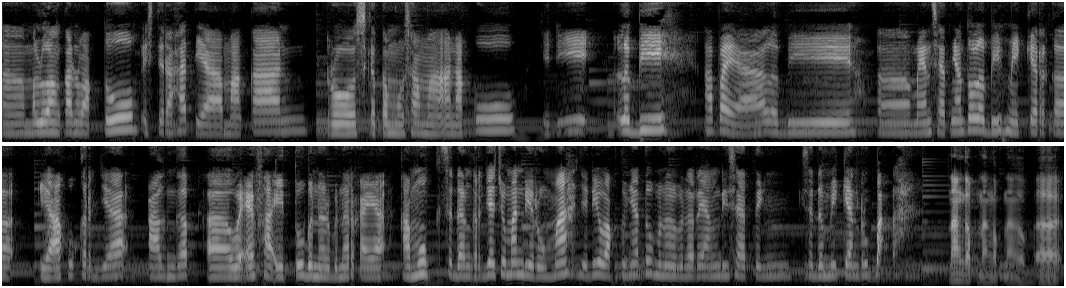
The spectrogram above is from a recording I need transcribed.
uh, meluangkan waktu istirahat ya makan, terus ketemu sama anakku. Jadi lebih apa ya, lebih uh, mindsetnya tuh lebih mikir ke ya aku kerja anggap uh, eh, WFH itu benar-benar kayak kamu sedang kerja cuman di rumah jadi waktunya tuh benar-benar yang disetting sedemikian rupa lah nanggap nanggap nanggap uh,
